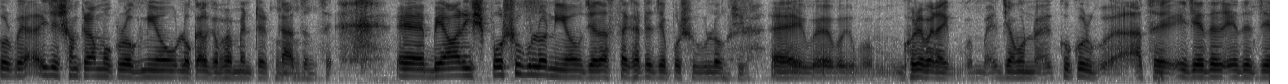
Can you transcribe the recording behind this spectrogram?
করবে। এই যে সংক্রামক রোগ নিয়েও লোকাল গভর্নমেন্টের কাজ আছে। বেওয়ারিশ পশুগুলো নিয়েও যে রাস্তাঘাটে যে পশুগুলো ঘুরে বেড়ায় যেমন কুকুর আছে এই যে এদের এদের যে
